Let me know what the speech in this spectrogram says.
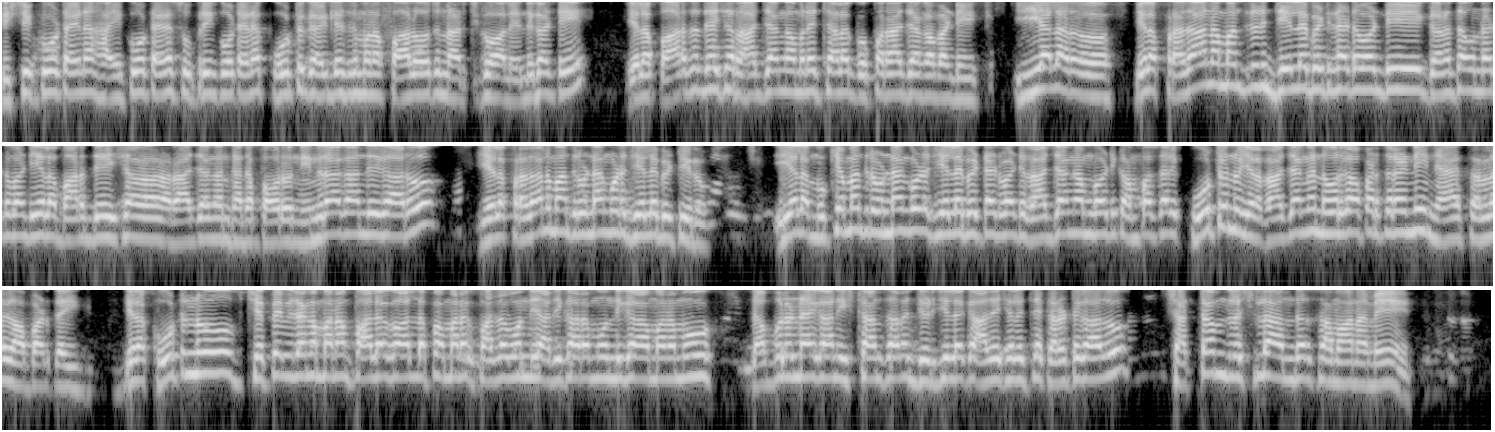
డిస్ట్రిక్ట్ కోర్ట్ అయినా హైకోర్టు అయినా సుప్రీం కోర్ట్ అయినా కోర్టు గైడ్ లైన్స్ మనం ఫాలో అవుతూ నడుచుకోవాలి. ఎందుకంటే ఇలా భారతదేశ రాజ్యాంగం అనేది చాలా గొప్ప రాజ్యాంగం అండి. ఇవాళ ఇలా ప్రధానమంత్రిని జైల్లో పెట్టినటువంటి ఘనత ఉన్నటువంటి ఇలా భారతదేశ రాజ్యాంగానికి అంత పౌరులు ఇందిరాగాంధీ గారు ఇలా ప్రధానమంత్రి ఉండగా కూడా జైల్లో పెట్టిరు ఇలా ముఖ్యమంత్రి ఉండగా కూడా జైల్లో పెట్టినటువంటి రాజ్యాంగం కాబట్టి కంపల్సరీ కోర్టును ఇలా రాజ్యాంగాన్ని ఎవరు కాపాడతారండి న్యాయస్థానాలు కాపాడతాయి. ఇలా కోర్టును చెప్పే విధంగా మనం ఫాలో కావాలి తప్ప మనకు పదవి ఉంది అధికారం ఉందిగా మనము డబ్బులు ఉన్నాయి కానీ ఇష్టానుసారం జడ్జీలకు ఆదేశాలు ఇచ్చే కరెక్ట్ కాదు. చట్టం దృష్టిలో అందరు సమానమే.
